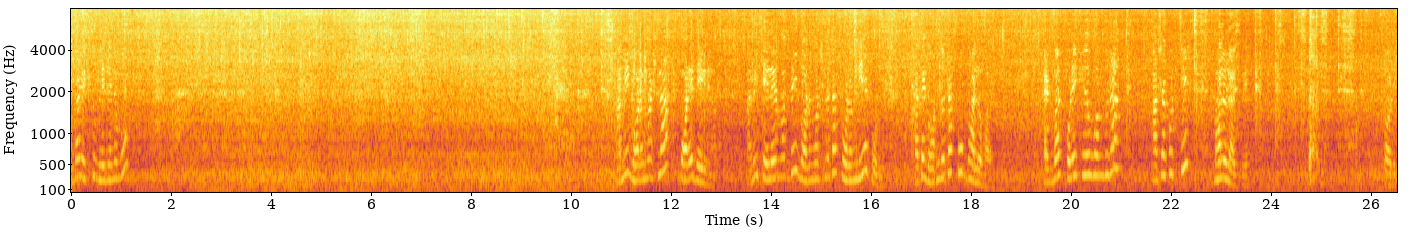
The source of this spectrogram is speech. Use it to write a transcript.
এবার একটু ভেজে নেব। আমি গরম মশলা পরে দেই না। আমি তেলের মধ্যেই গরম মশলাটা ফোড়ন দিয়ে করি। তাতে গন্ধটা খুব ভালো হয়। একবার করে খেয়েও বন্ধুরা। আশা করছি ভালো লাগবে। সরি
